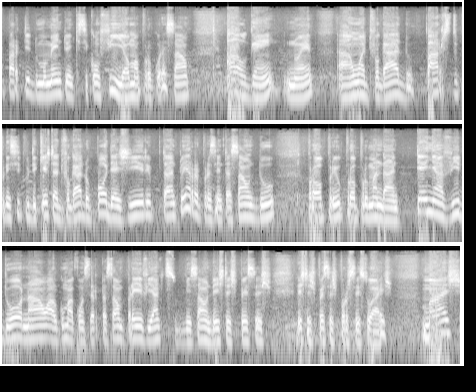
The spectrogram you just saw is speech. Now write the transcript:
A partir do momento em que se confia uma procuração a alguém, não é? A um advogado, parte do princípio de que este advogado pode agir, portanto, em representação do próprio próprio mandante tenha havido ou não alguma concertação prévia antes de submissão destas peças, destas peças processuais. Mas,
